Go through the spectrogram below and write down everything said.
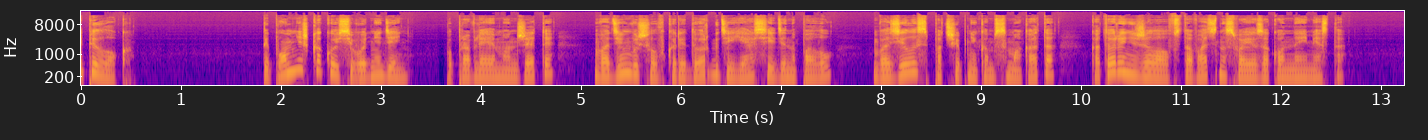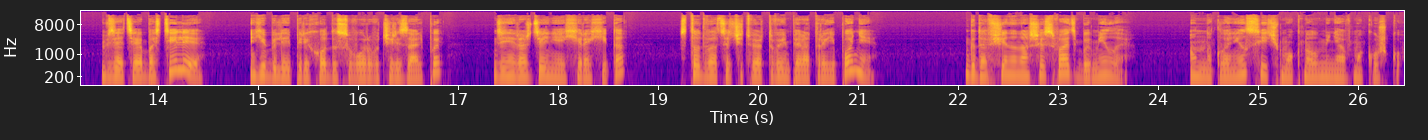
Эпилог. «Ты помнишь, какой сегодня день?» Поправляя манжеты, Вадим вышел в коридор, где я, сидя на полу, возилась с подшипником самоката, который не желал вставать на свое законное место. «Взятие Бастилии? Юбилей перехода Суворова через Альпы? День рождения Хирохита? 124-го императора Японии? Годовщина нашей свадьбы, милая». Он наклонился и чмокнул меня в макушку.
